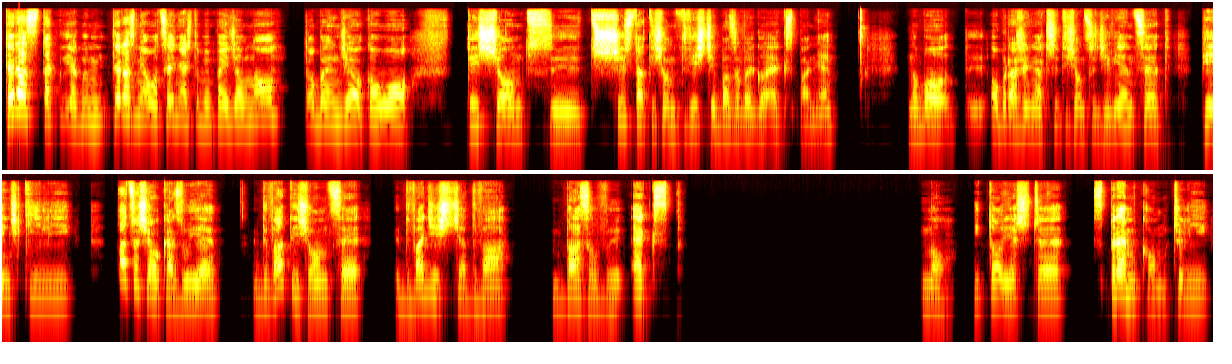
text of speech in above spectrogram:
teraz, tak jakbym teraz miał oceniać, to bym powiedział, no to będzie około 1300-1200 bazowego expa, nie? No bo y, obrażenia 3900, 5 kili, a co się okazuje? 2022 bazowy exp. No i to jeszcze z premką, czyli,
